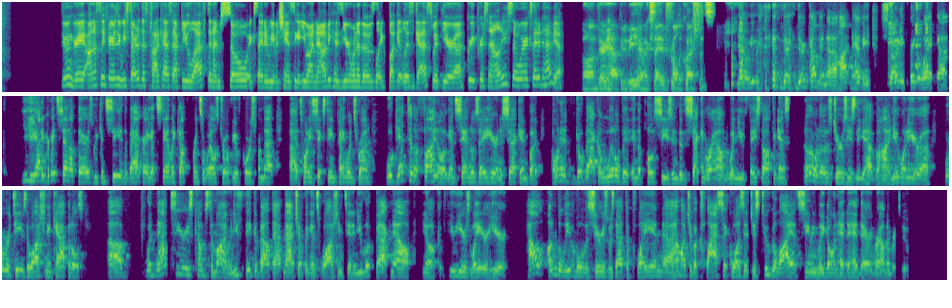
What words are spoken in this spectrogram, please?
Doing great. Honestly, Fairzy, we started this podcast after you left, and I'm so excited we have a chance to get you on now because you're one of those like bucket list guests with your uh, great personality. So we're excited to have you. Well, I'm very happy to be here. I'm excited for all the questions. yeah, we, they're, they're coming uh, hot and heavy, starting right away. Uh, you, you, got a great setup there, as we can see in the background. You got the Stanley Cup Prince of Wales Trophy, of course, from that uh, 2016 Penguins run. We'll get to the final against San Jose here in a second, but I want to go back a little bit in the postseason to the second round when you faced off against another one of those jerseys that you have behind you, one of your uh, former teams, the Washington Capitals. Uh, when that series comes to mind, when you think about that matchup against Washington, and you look back now, you know, a few years later here, how unbelievable of a series was that to play in? Uh, how much of a classic was it? Just two Goliaths seemingly going head to head there in round number two.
